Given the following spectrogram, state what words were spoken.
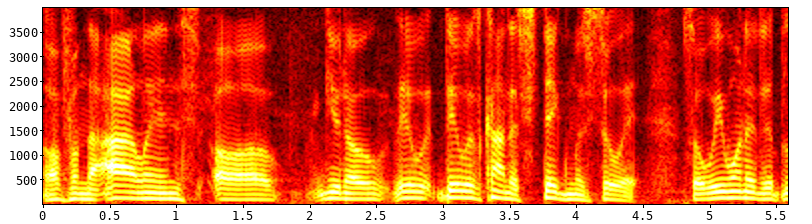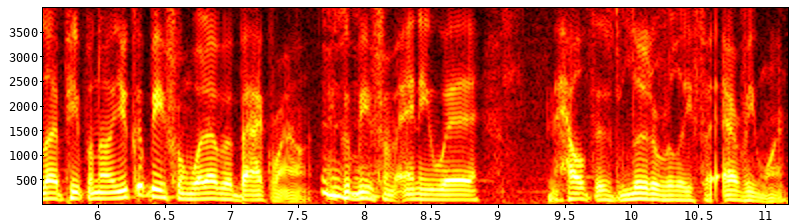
or from the islands or, you know, there, there was kind of stigmas to it. So we wanted to let people know you could be from whatever background, you could be Mm-hmm. from anywhere. Health is literally for everyone.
